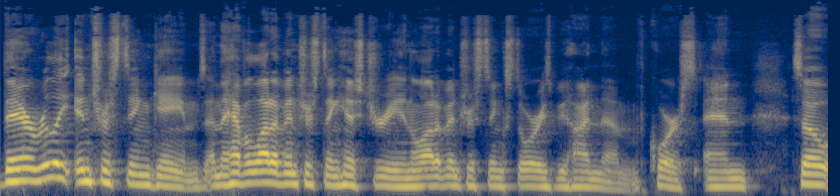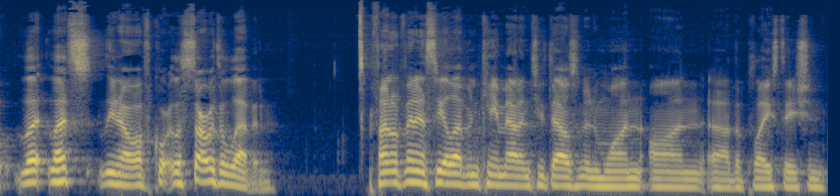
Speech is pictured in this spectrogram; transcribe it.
they're really interesting games and they have a lot of interesting history and a lot of interesting stories behind them of course and so let, us you know of course let's start with 11 final fantasy 11 came out in 2001 on uh, the playstation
